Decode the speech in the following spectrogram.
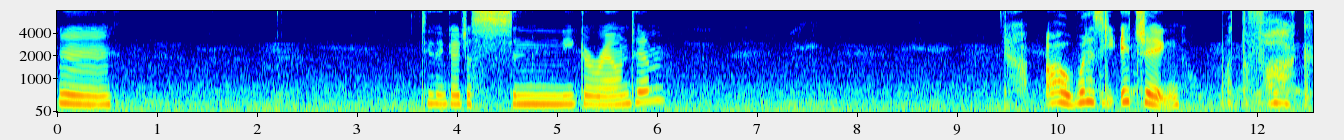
Hmm. Do you think I just sneak around him? Oh, what is he itching? What the fuck?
